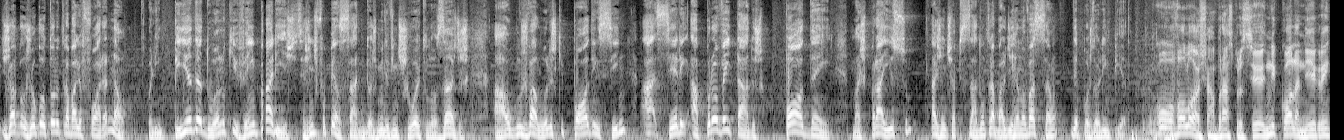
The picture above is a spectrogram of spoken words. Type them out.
joga, jogou todo o trabalho fora? Não. Olimpíada do ano que vem em Paris. Se a gente for pensar em 2028, Los Angeles, há alguns valores que podem sim a serem aproveitados podem, mas para isso a gente vai precisar de um trabalho de renovação depois da Olimpíada. Ô Volocha, um abraço para você. Nicola Negro, hein?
